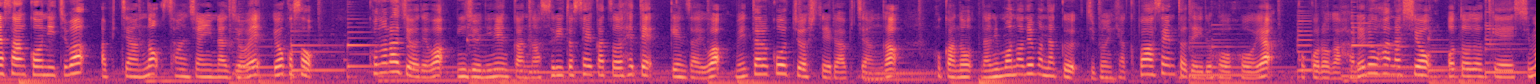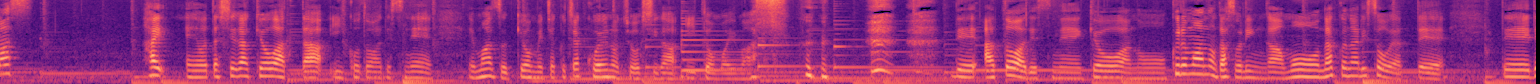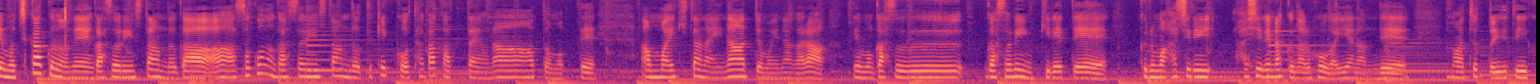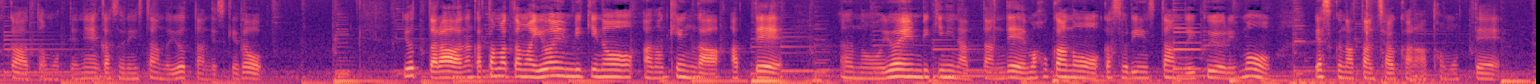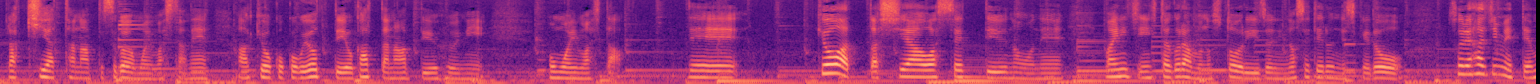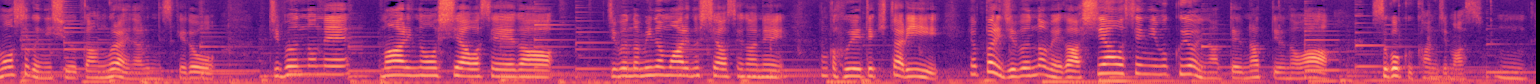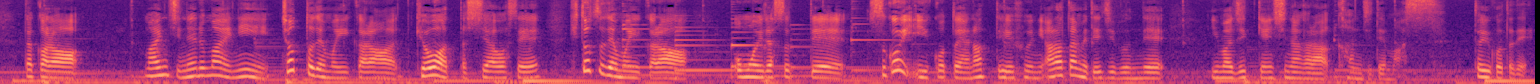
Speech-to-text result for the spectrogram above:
皆さんこんにちは。アピちゃんのサンシャインラジオへようこそ。このラジオでは22年間のアスリート生活を経て現在はメンタルコーチをしているアピちゃんが他の何者でもなく自分100%でいる方法や心が晴れるお話をお届けします。はい、えー、私が今日あったいいことはですね、えまず今日めちゃくちゃ声の調子がいいと思います。であとはですね今日あの車のガソリンがもうなくなりそうやって。ででも近くのねガソリンスタンドがあそこのガソリンスタンドって結構高かったよなと思ってあんまり汚いなって思いながらでもガスガソリン切れて車走り走れなくなる方が嫌なんでまあちょっと入れていくかと思ってねガソリンスタンド寄ったんですけど寄ったらなんかたまたま4円引きのあの券があってあの4円引きになったんで、まあ、他のガソリンスタンド行くよりも安くなったんちゃうかなと思ってラッキーやったなってすごい思いましたね。あ今日ここ寄ってよかったなっていう風に思いました。で今日あった幸せっていうのをね毎日インスタグラムのストーリーズに載せてるんですけどそれ始めてもうすぐ2週間ぐらいになるんですけど自分のね周りの幸せが自分の身の回りの幸せがねなんか増えてきたりやっぱり自分の目が幸せに向くようになってるなっていうのはすごく感じます。うん、だから毎日寝る前にちょっとでもいいから今日あった幸せ一つでもいいから思い出すってすごいいいことやなっていうふうに改めて自分で今実験しながら感じてます。ということで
